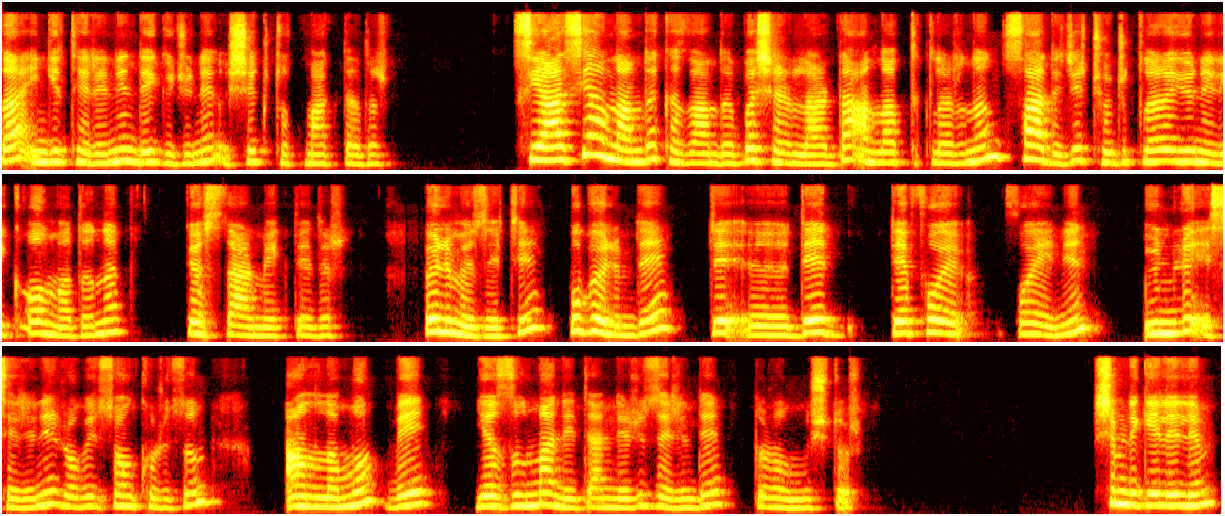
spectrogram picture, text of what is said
da İngiltere'nin de gücüne ışık tutmaktadır. Siyasi anlamda kazandığı başarılarda anlattıklarının sadece çocuklara yönelik olmadığını göstermektedir. Bölüm özeti bu bölümde de, e, de Defoe'nin ünlü eserini Robinson Crusoe'un anlamı ve yazılma nedenleri üzerinde durulmuştur. Şimdi gelelim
